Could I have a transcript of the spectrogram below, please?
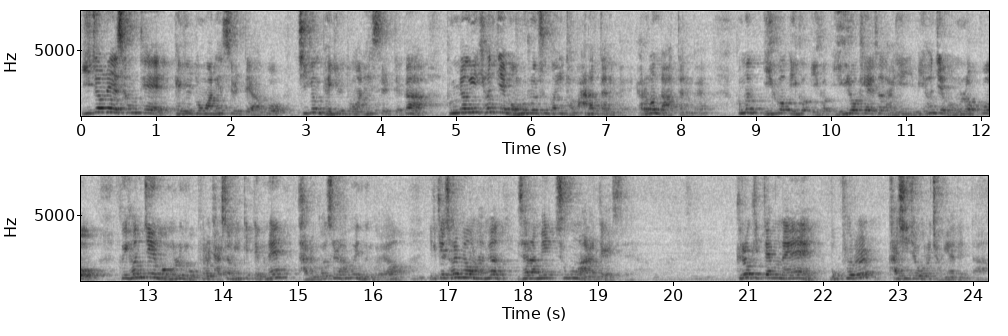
이전의 상태 100일 동안 했을 때하고 지금 100일 동안 했을 때가 분명히 현재에 머무르는 순간이 더 많았다는 거예요. 여러 번 나왔다는 거예요. 그러면 이거 이거 이거 이렇게 해서 당신이 이미 현재에 머물렀고 그 현재에 머무른 목표를 달성했기 때문에 다른 것을 하고 있는 거예요. 이렇게 설명을 하면 이 사람이 수긍 안 할 때가 있어요. 그렇기 때문에 목표를 가시적으로 정해야 된다.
